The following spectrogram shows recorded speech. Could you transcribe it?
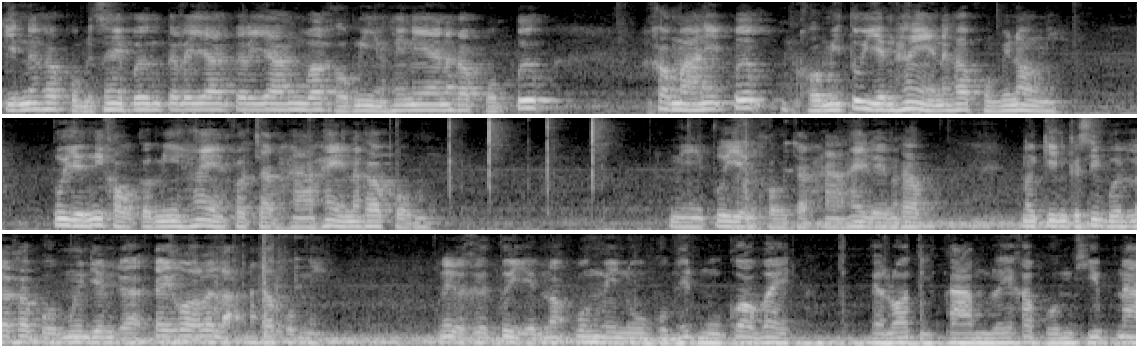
กินนะครับผมจะให้เบิ่งแต่ละอย่างแต่ละอย่างว่าเขามีอย่างให้แน่นะครับ ผมปุ๊บเข้ามานี่ปุ๊บเขามีตู้เย็นให้นะครับ ผมพี่น้องนี่ตู้เย็นนี่เขาก็มีให้เขาจัดหาให้นะครับ ผมนี่ตู้เย็นเขาจัดหาให้เลยนะครับ มากินกระซิบเบิร์ดแล้วครับผมมื้อเย็นก็ใกล้ออกแล้วล่ะนะครับผมนี่นี่ก็คือตู้เย็นเนาะวงเมนูผมเฮ็ดหมูกรอบไว้เดี๋ยวรอติดตามเลยครับผมคลิปหน้า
